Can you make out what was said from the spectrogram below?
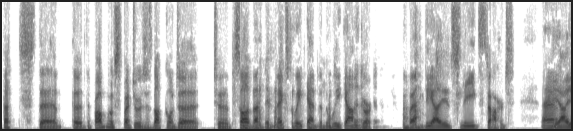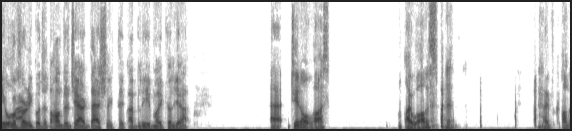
that's the, the, the problem of sprinters is not going to, to solve that in next weekend and the week after when the Allianz League starts. Um, yeah, you were very good at the 100 yard dash, I believe, Michael. Yeah. Uh, do you know what? I was. I've gone,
